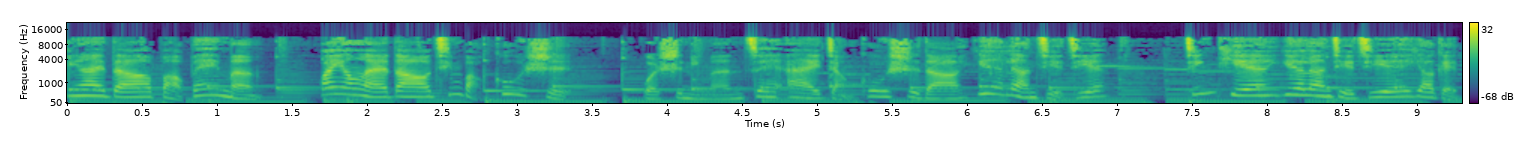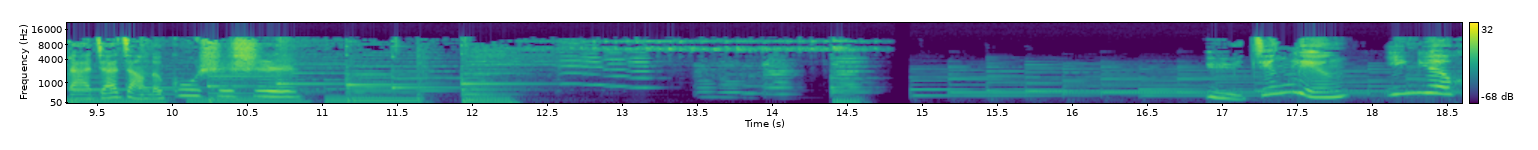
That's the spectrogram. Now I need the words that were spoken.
亲爱的宝贝们，欢迎来到青宝故事，我是你们最爱讲故事的月亮姐姐。今天月亮姐姐要给大家讲的故事是《雨精灵音乐会》。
